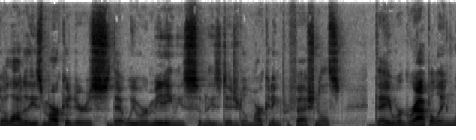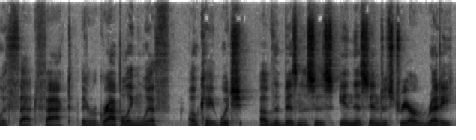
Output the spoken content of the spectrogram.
a lot of these marketers that we were meeting, these some of these digital marketing professionals, they were grappling with that fact. They were grappling with, okay, which of the businesses in this industry are ready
